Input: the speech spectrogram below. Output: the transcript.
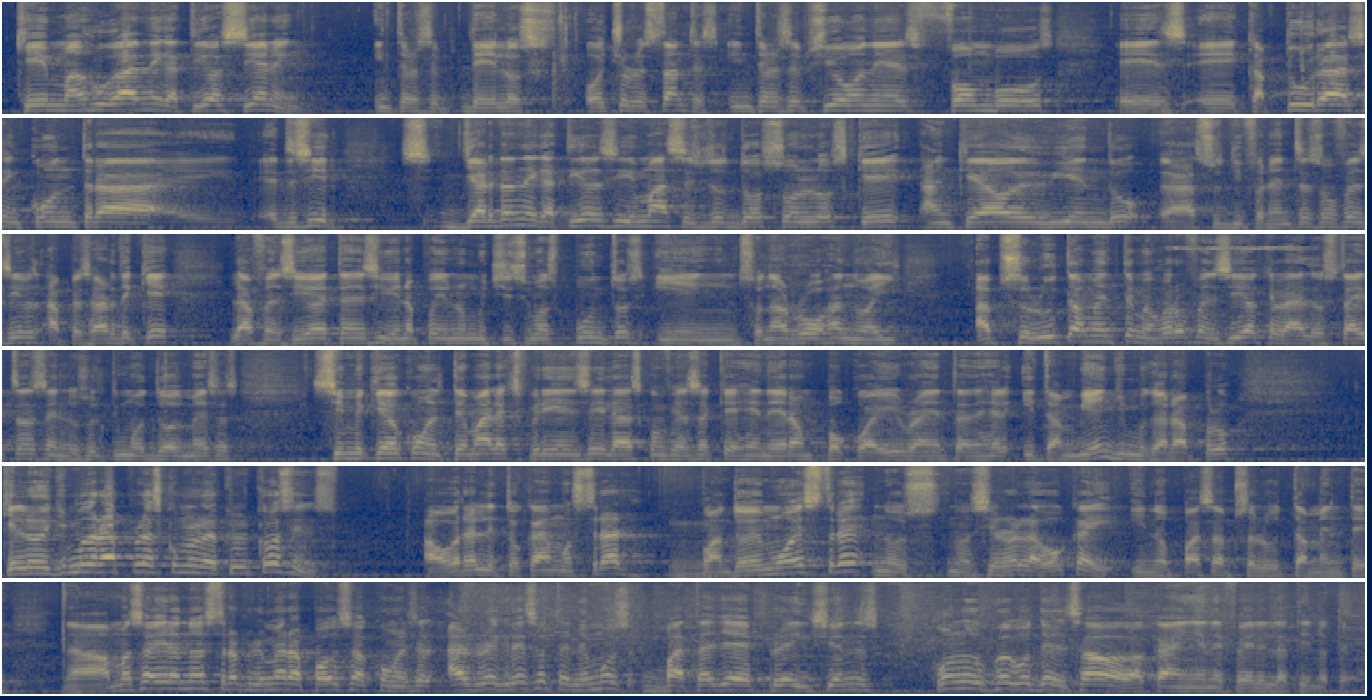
que más jugadas negativas tienen de los ocho restantes, intercepciones, fumbles, eh, capturas en contra, eh, es decir, yardas negativas y demás, estos dos son los que han quedado debiendo a sus diferentes ofensivas, a pesar de que la ofensiva de Tennessee viene poniendo muchísimos puntos y en zona roja no hay absolutamente mejor ofensiva que la de los Titans en los últimos dos meses. Sí me quedo con el tema de la experiencia y la desconfianza que genera un poco ahí Ryan Tannehill y también Jimmy Garoppolo, que lo de Jimmy Garoppolo es como lo de Kirk Cousins ahora le toca demostrar. Cuando demuestre, nos, nos cierra la boca y, y, no pasa absolutamente nada. Vamos a ir a nuestra primera pausa comercial. Al regreso tenemos batalla de predicciones con los juegos del sábado acá en NFL Latino TV.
